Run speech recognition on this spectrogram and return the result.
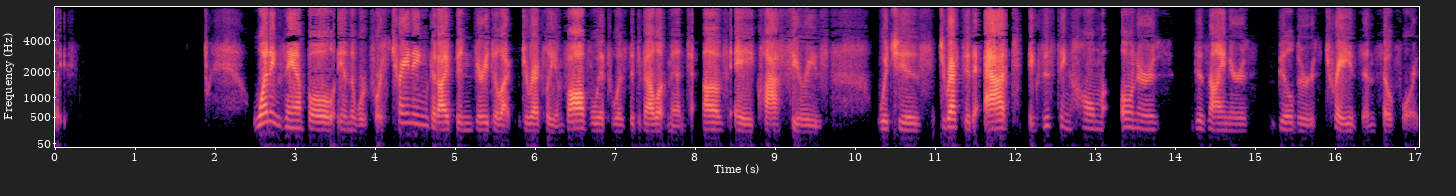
please. One example in the workforce training that I've been very directly involved with was the development of a class series which is directed at existing home owners, designers, builders, trades, and so forth.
